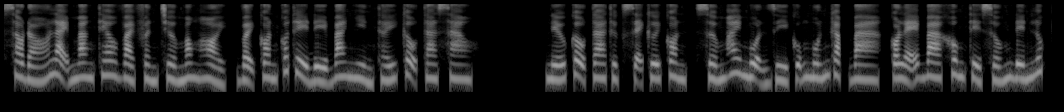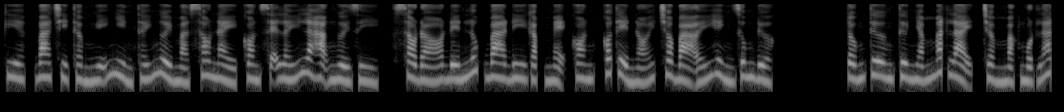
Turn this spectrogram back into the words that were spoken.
sau đó lại mang theo vài phần chờ mong hỏi, vậy con có thể để ba nhìn thấy cậu ta sao? Nếu cậu ta thực sẽ cưới con, sớm hay muộn gì cũng muốn gặp ba, có lẽ ba không thể sống đến lúc kia, ba chỉ thầm nghĩ nhìn thấy người mà sau này con sẽ lấy là hạng người gì, sau đó đến lúc ba đi gặp mẹ con, có thể nói cho bà ấy hình dung được. Tống tương tư nhắm mắt lại, trầm mặc một lát,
